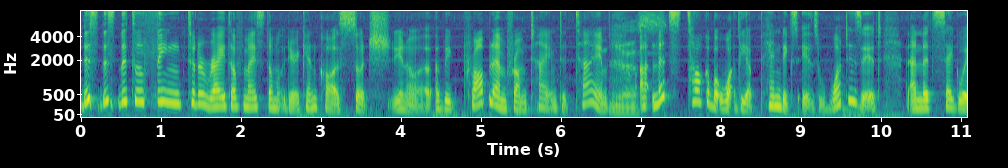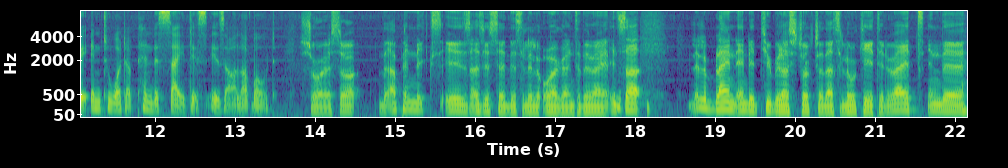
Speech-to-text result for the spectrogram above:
this, this little thing to the right of my stomach there can cause such, you know, a, a big problem from time to time. Yes. Uh, let's talk about what the appendix is. What is it? And let's segue into what appendicitis is all about. Sure. So, the appendix is, as you said, this little organ to the right. It's a little blind-ended tubular structure that's located right in the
